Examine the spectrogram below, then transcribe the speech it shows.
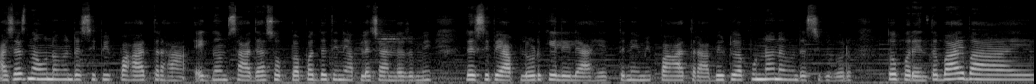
अशाच नवनवीन रेसिपी पाहत राहा. एकदम साध्या सोप्या पद्धतीने आपल्या चॅनलवर मी रेसिपी अपलोड केलेल्या आहेत. तर नेहमी पाहत राहा. भेटूया पुन्हा नवीन रेसिपीवर तोपर्यंत बाय बाय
